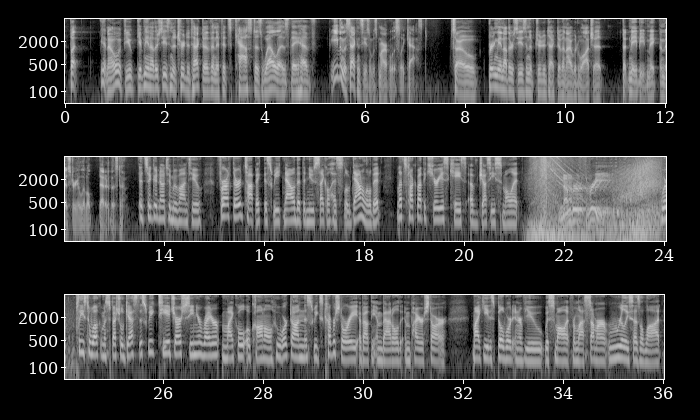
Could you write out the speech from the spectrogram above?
But, you know, if you give me another season of True Detective and if it's cast as well as they have, even the second season was marvelously cast. So bring me another season of True Detective and I would watch it, but maybe make the mystery a little better this time. It's a good note to move on to. For our third topic this week, now that the news cycle has slowed down a little bit, let's talk about the curious case of Jussie Smollett. Number three. We're pleased to welcome a special guest this week, THR senior writer Michael O'Connell, who worked on this week's cover story about the embattled Empire Star. Mikey, this Billboard interview with Smollett from last summer really says a lot.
